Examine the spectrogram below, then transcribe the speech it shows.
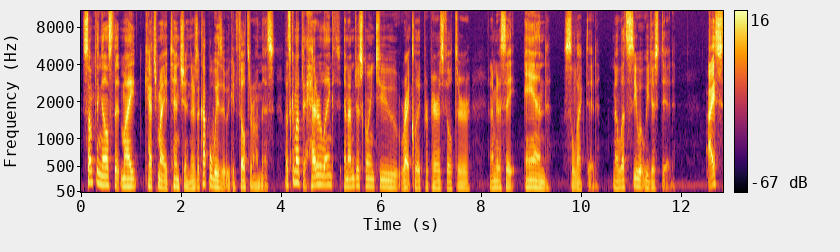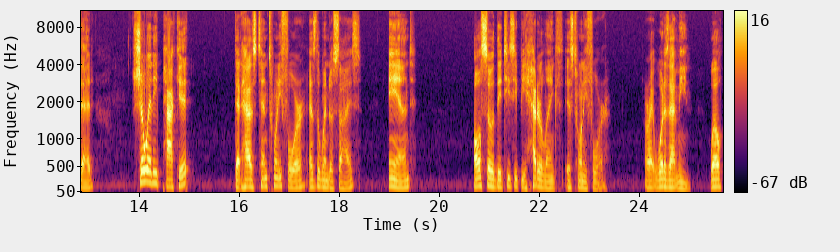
something else that might catch my attention, there's a couple ways that we could filter on this. Let's come up to header length and I'm just going to right click prepare as filter and I'm going to say and selected. Now let's see what we just did. I said show any packet that has 1024 as the window size and also, the TCP header length is 24. All right, what does that mean? Well,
